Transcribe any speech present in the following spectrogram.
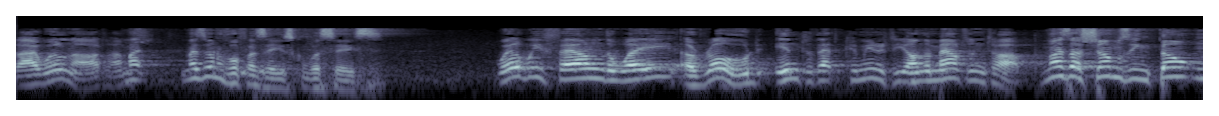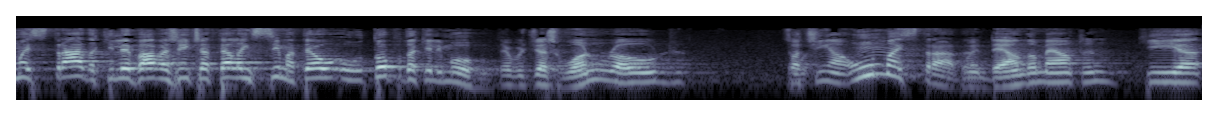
not. Mas, mas eu não vou fazer isso com vocês. Well, we found the way, a road into that community on the mountaintop. Nós achamos então uma estrada que levava a gente até lá em cima, até o, o topo daquele morro. There was just one road, Só tinha uma estrada went down the mountain, que ia,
